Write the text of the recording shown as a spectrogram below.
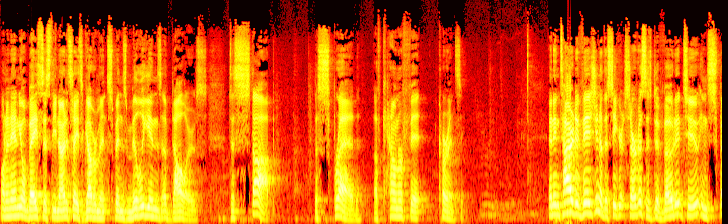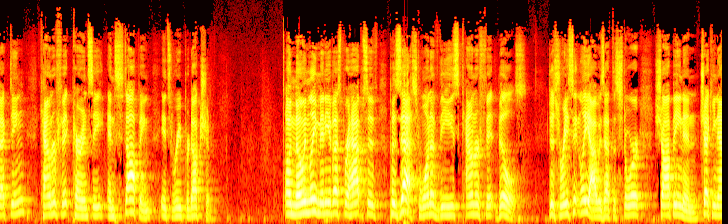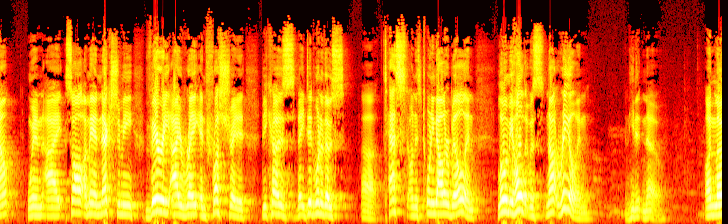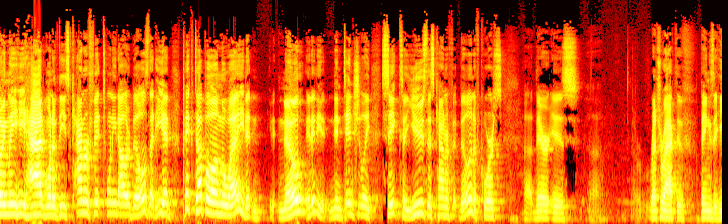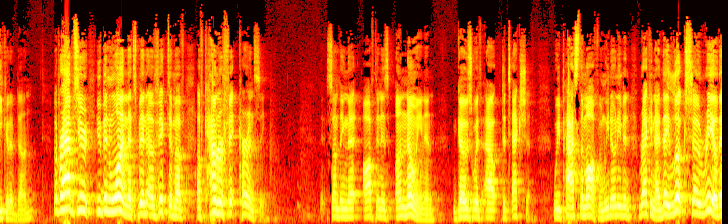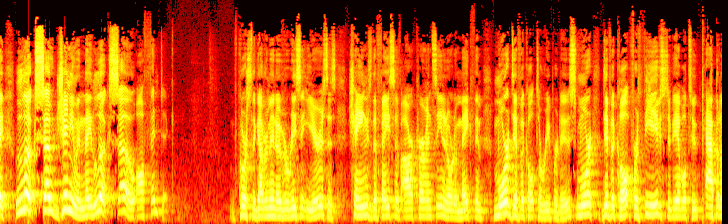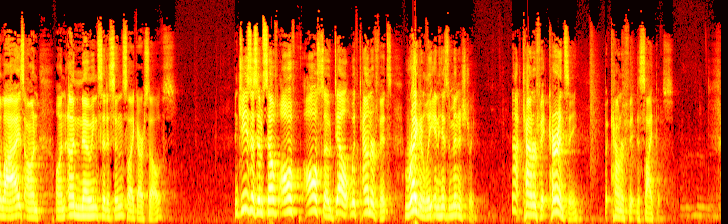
On an annual basis, the United States government spends millions of dollars to stop the spread of counterfeit currency. An entire division of the Secret Service is devoted to inspecting counterfeit currency and stopping its reproduction. Unknowingly, many of us perhaps have possessed one of these counterfeit bills. Just recently, I was at the store shopping and checking out when I saw a man next to me very irate and frustrated because they did one of those uh, tests on his $20 bill, and lo and behold, it was not real, and, and he didn't know. Unknowingly, he had one of these counterfeit $20 bills that he had picked up along the way. He didn't, he didn't know it, he didn't intentionally seek to use this counterfeit bill, and of course, uh, there is uh, retroactive things that he could have done. But perhaps you have been one that's been a victim of, of counterfeit currency. It's something that often is unknowing and goes without detection. We pass them off and we don't even recognize. They look so real. They look so genuine. They look so authentic. Of course, the government over recent years has changed the face of our currency in order to make them more difficult to reproduce, more difficult for thieves to be able to capitalize on, on unknowing citizens like ourselves. And Jesus himself also dealt with counterfeits regularly in his ministry. Not counterfeit currency, but counterfeit disciples.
